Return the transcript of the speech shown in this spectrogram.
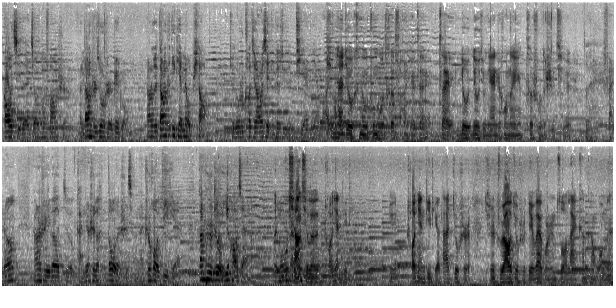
高级的交通方式。那当时就是这种，当时当时地铁没有票，就都是靠介绍信，你可以去体验体验玩一玩。听起来就很有中国特色，而且在在六六九年之后那个特殊的时期，对，反正当时是一个就感觉是个很逗的事情。那之后地铁当时是只有一号线的，为什么我想起了朝鲜地铁？朝鲜地铁它就是其实主要就是给外国人坐，来看看我们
